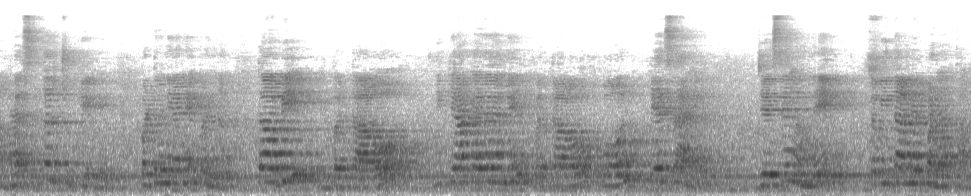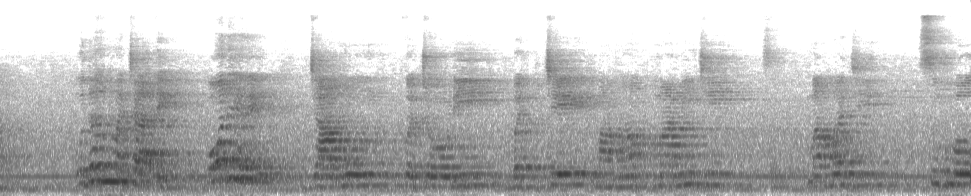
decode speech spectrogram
अभ्यास कर चुके हैं। पठन यानी पढ़ना। तो अभी बताओ ये क्या कह रहे हैं हमें बताओ कौन कैसा है। जैसे हमने कविता में पढ़ा था उधम मचाते। कौन है रे? जामुन कचौड़ी बच्चे मामा मामी जी मामा जी सुबह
